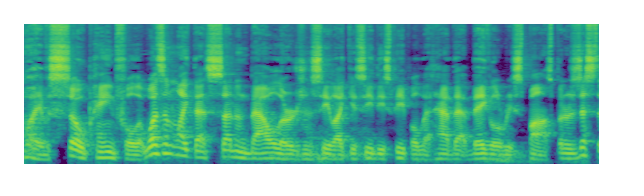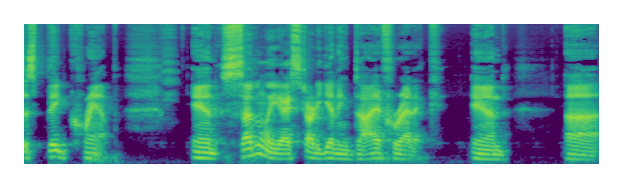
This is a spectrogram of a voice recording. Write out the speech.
boy, it was so painful. It wasn't like that sudden bowel urgency like you see these people that have that vagal response, but it was just this big cramp. And suddenly I started getting diaphoretic, and uh,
